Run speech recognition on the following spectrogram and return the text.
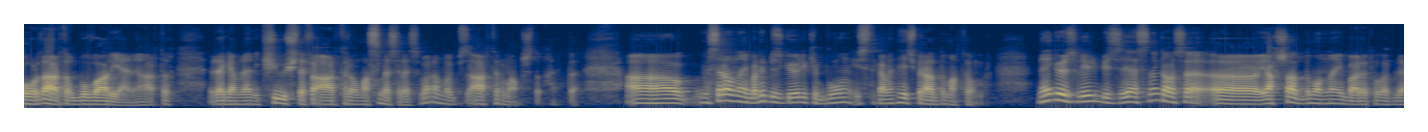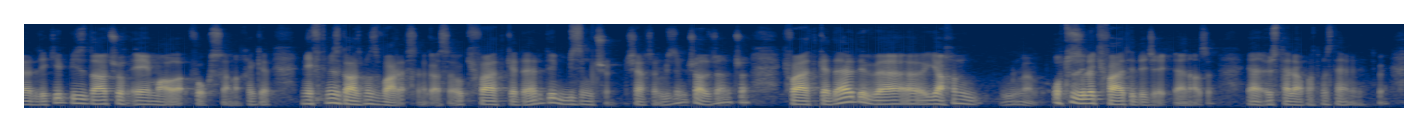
Orda artıq bu var, yəni artıq rəqəmlərin 2-3 dəfə artırılması məsələsi var, amma biz artırmamışdıq hətta. Məsələ ondan ibarət biz görürük ki, bunun istiqamətində heç bir addım atılmır. Nə gözləyir bizi? Əslində qalsa ə, yaxşı addım ondan ibarət ola bilərdi ki, biz daha çox emala fokuslanaq. Əgər neftimiz, qazımız var əslində qalsa, o kifayət qədərdir bizim üçün, şəxsən bizim üçün, Azərbaycan üçün kifayət qədərdir və yaxın bilməm 30 ilə kifayət edəcək ən azı. Yəni öz tələbatımızı təmin etmək.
